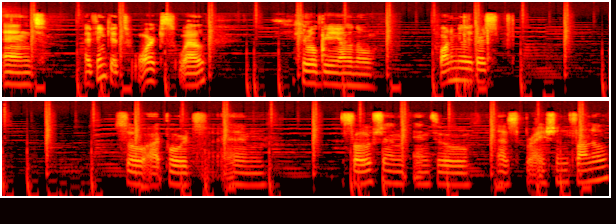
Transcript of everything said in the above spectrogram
and I think it works well. Here will be, I don't know, 20 milliliters. So I poured um, solution into aspiration funnel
